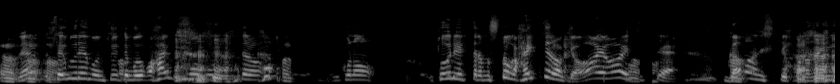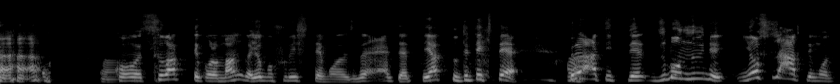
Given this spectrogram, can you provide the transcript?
うん。ね？セブンイレブンついてもう入ってもうもう行ったらこのトイレ行ったらもう人が入ってるわけよ。おいおいっつって。我慢してこの何こう座ってこの漫画読むふりしてもうグーってやってやっと出てきてうんグワーって言ってズボン脱いでよっしゃーってもう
